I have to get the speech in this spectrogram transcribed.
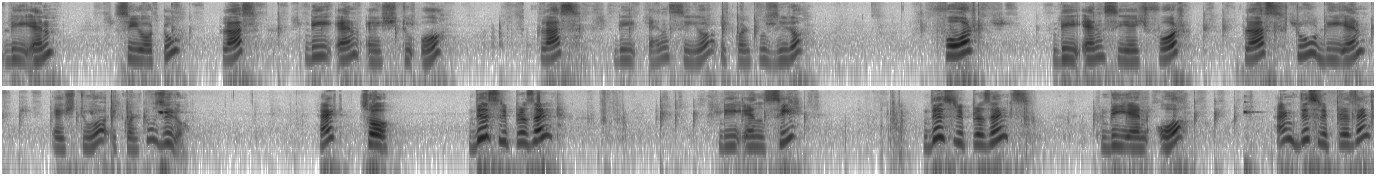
dNCO2 plus dNH2O plus dNCO equal to 0 4 dNCH4 plus 2 dNH2O equal to 0 right. So, this represent DNC, this represents DNO and this represent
